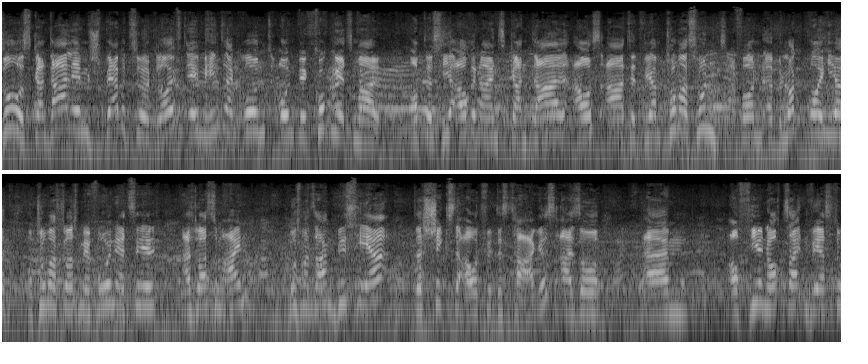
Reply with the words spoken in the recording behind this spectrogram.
So, Skandal im Sperrbezirk läuft im Hintergrund und wir gucken jetzt mal, ob das hier auch in einen Skandal ausartet. Wir haben Thomas Hund von Blockbräu hier. Und Thomas, du hast mir vorhin erzählt, also du hast zum einen, muss man sagen, bisher das schickste Outfit des Tages. Also ähm, auf vielen Hochzeiten wärst du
